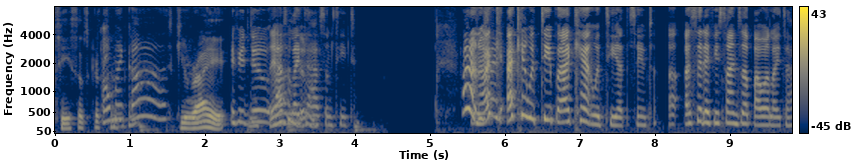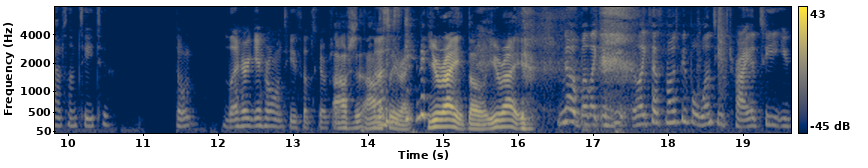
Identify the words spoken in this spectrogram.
tea subscription. Oh my gosh! that's You're right. If you do, They I would like to have some tea too. I don't know. I can't, I can't with tea, but I can't with tea at the same time. Uh, I said if he signs up, I would like to have some tea too. Don't let her get her own tea subscription. I honestly right. kidding. You're right though. You're right. No, but like if you like, because most people once you try a tea, you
